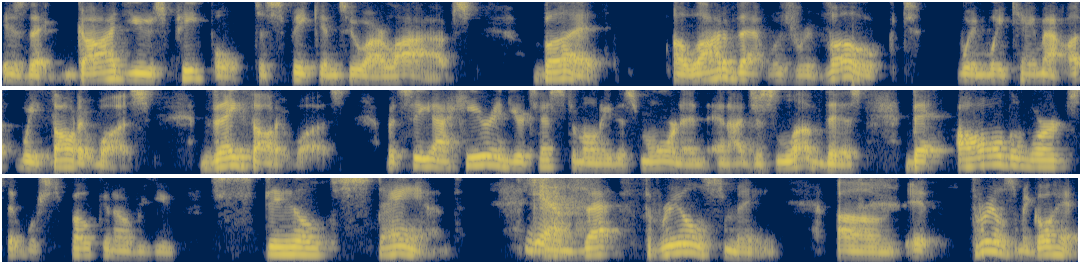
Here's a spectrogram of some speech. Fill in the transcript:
is that God used people to speak into our lives, but a lot of that was revoked when we came out. Uh, We thought it was, they thought it was. But see, I hear in your testimony this morning, and I just love this, that all the words that were spoken over you still stand. yes And that thrills me. Um, it thrills me. Go ahead.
